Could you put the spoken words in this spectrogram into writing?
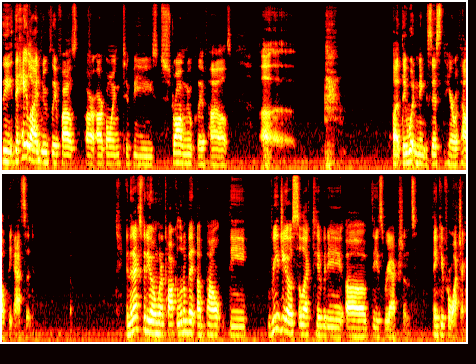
the the halide nucleophiles are are going to be strong nucleophiles, uh, but they wouldn't exist here without the acid. In the next video, I'm going to talk a little bit about the regioselectivity of these reactions. Thank you for watching.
